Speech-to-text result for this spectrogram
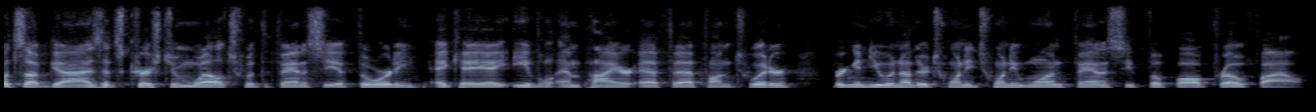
What's up, guys? It's Christian Welch with the Fantasy Authority, aka Evil Empire FF on Twitter, bringing you another 2021 fantasy football profile.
